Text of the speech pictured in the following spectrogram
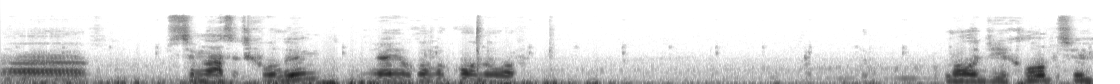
Е, 17 хвилин я його виконував. Молоді хлопці.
